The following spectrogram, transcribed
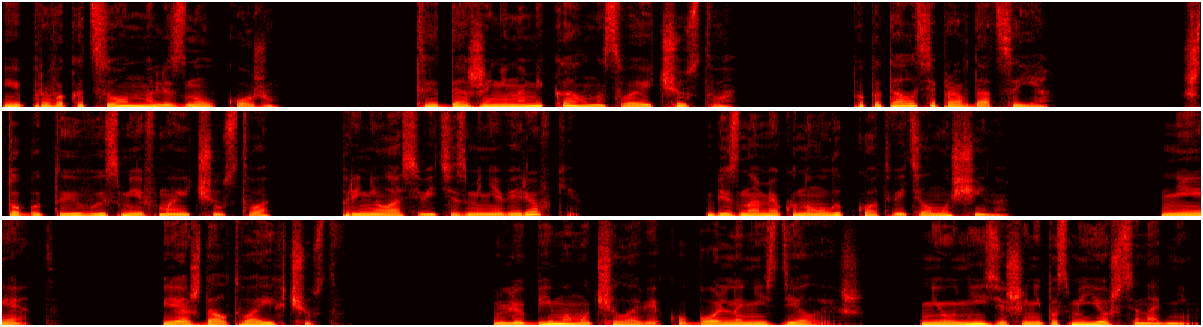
и провокационно лизнул кожу. «Ты даже не намекал на свои чувства». Попыталась оправдаться я. «Чтобы ты, высмеяв мои чувства, принялась вить из меня веревки? Без намека на улыбку ответил мужчина. «Нет, я ждал твоих чувств. Любимому человеку больно не сделаешь, не унизишь и не посмеешься над ним.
